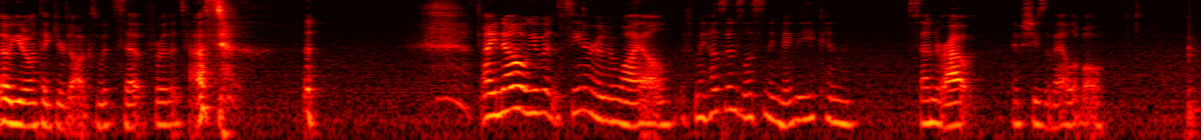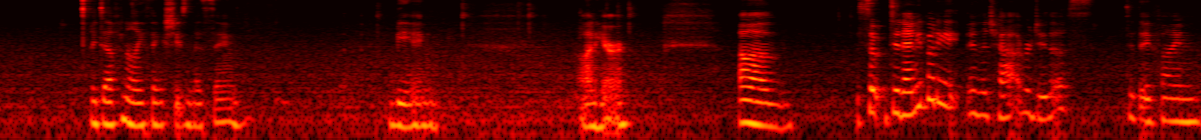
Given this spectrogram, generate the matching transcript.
Oh, you don't think your dogs would sit for the test? I know you haven't seen her in a while. If my husband's listening, maybe he can send her out if she's available. I definitely think she's missing being on here. Um, so, did anybody in the chat ever do this? Did they find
